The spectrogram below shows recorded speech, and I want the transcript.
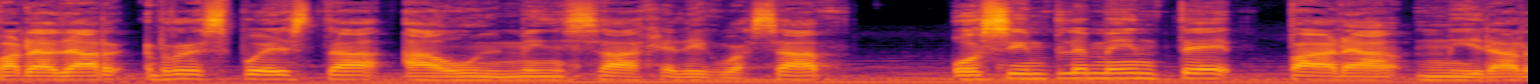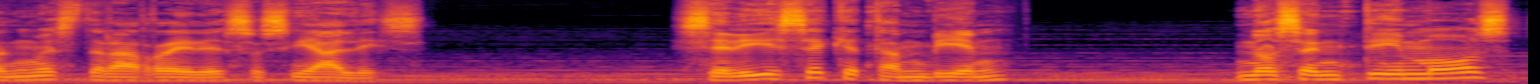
para dar respuesta a un mensaje de WhatsApp o simplemente para mirar nuestras redes sociales. Se dice que también nos sentimos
